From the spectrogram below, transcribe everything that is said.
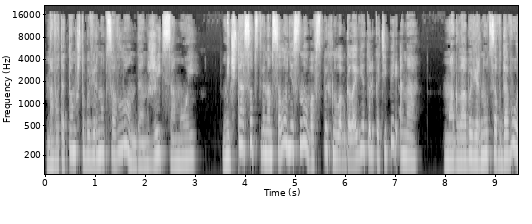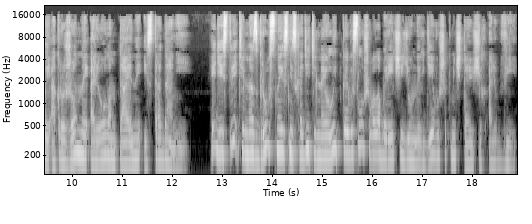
но вот о том, чтобы вернуться в Лондон, жить самой. Мечта о собственном салоне снова вспыхнула в голове, только теперь она могла бы вернуться вдовой, окруженной ореолом тайны и страданий. И действительно, с грустной и снисходительной улыбкой выслушивала бы речи юных девушек, мечтающих о любви.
